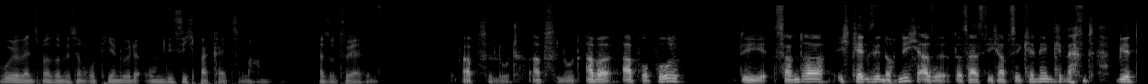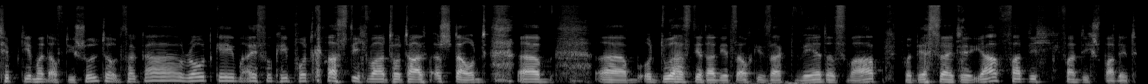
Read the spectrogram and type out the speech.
cool, wenn es mal so ein bisschen rotieren würde, um die Sichtbarkeit zu machen. Also zu erhöhen. Absolut, absolut. Aber apropos die Sandra, ich kenne sie noch nicht, also das heißt, ich habe sie kennengelernt. Mir tippt jemand auf die Schulter und sagt, ah, Road Game, Eishockey Podcast. Ich war total erstaunt. Ähm, ähm, und du hast ja dann jetzt auch gesagt, wer das war. Von der Seite, ja, fand ich, fand ich spannend.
